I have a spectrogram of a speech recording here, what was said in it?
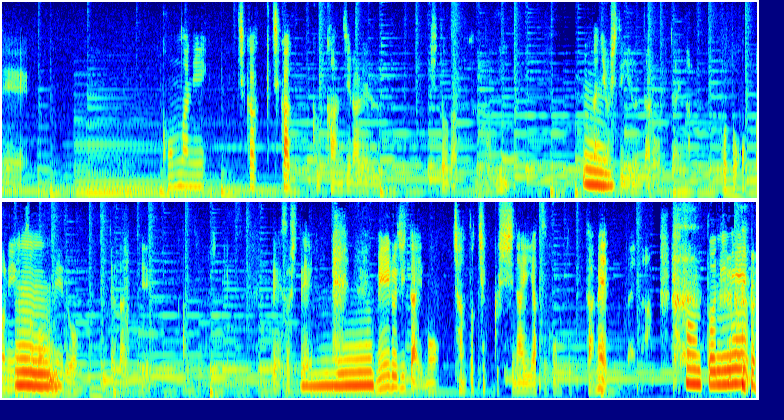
でこんなに近近く感じられる人だのにうん。何をしているんだろうみたいなことを本当にそうんのメールをいただいて感じましてでそしうて、んメール自体もちゃんとチェックしないやつ、ほんとダメみたいな。本当にね。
